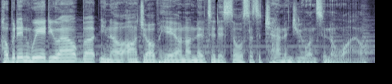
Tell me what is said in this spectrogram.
Hope it didn't weird you out, but you know, our job here on Unlimited is also to challenge you once in a while.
